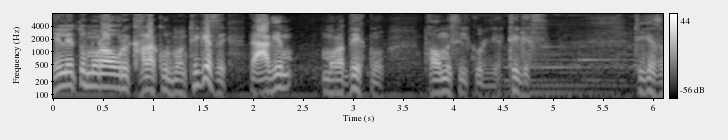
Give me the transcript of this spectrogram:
হেলে তো মোরা ওরে খারাপ করব না, ঠিক আছে? তা আগে মোরা দেখব ফাও মিছিল করি ঠিক আছে? ঠিক আছে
